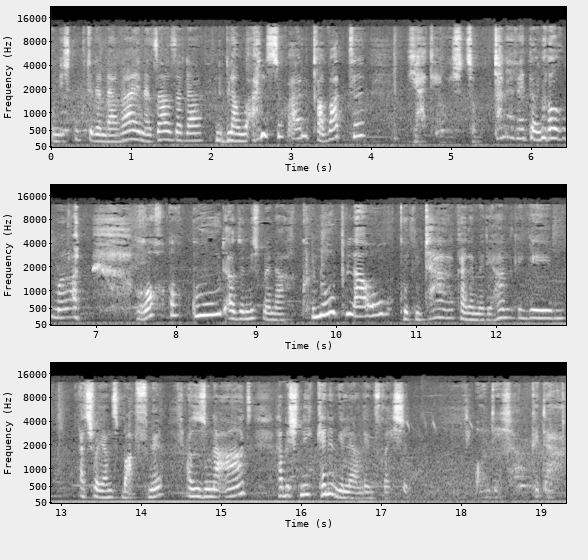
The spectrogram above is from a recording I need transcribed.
Und ich guckte dann da rein, da saß er da, eine blaue Anzug an, Krawatte. Ja, denke ich, zum Donnerwetter nochmal. Roch auch gut, also nicht mehr nach Knoblauch. Guten Tag, hat er mir die Hand gegeben. Also ich war ganz baff, ne? Also so eine Art habe ich nie kennengelernt in Frechen. Und ich habe gedacht,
